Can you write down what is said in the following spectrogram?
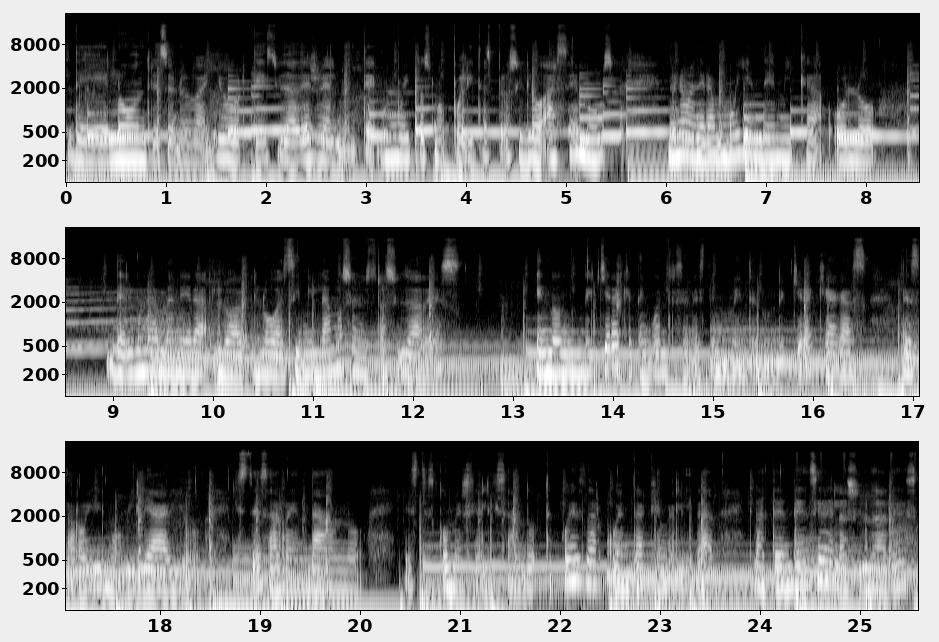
de Londres, de Nueva York, de ciudades realmente muy cosmopolitas, pero si lo hacemos de una manera muy endémica o lo de alguna manera lo, lo asimilamos en nuestras ciudades, en donde quiera que te encuentres en este momento, en donde quiera que hagas desarrollo inmobiliario, estés arrendando, estés comercializando, te puedes dar cuenta que en realidad la tendencia de las ciudades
